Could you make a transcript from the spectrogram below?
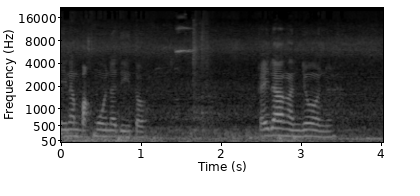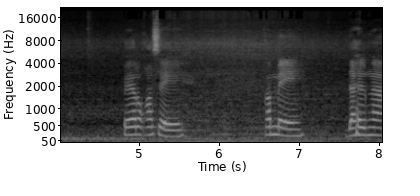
Tinambak muna dito. Kailangan yun. Pero kasi, kami, dahil nga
